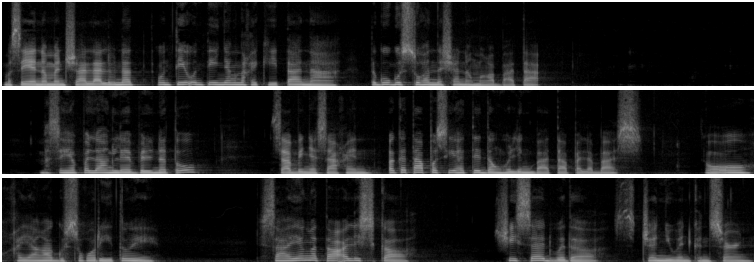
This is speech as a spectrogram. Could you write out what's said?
Masaya naman siya lalo na unti-unti niyang nakikita na nagugustuhan na siya ng mga bata. Masaya pala ang level na to, sabi niya sa akin pagkatapos ihatid ang huling bata palabas. Oo, kaya nga gusto ko rito eh. Sayang at aalis ka. She said with a genuine concern.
